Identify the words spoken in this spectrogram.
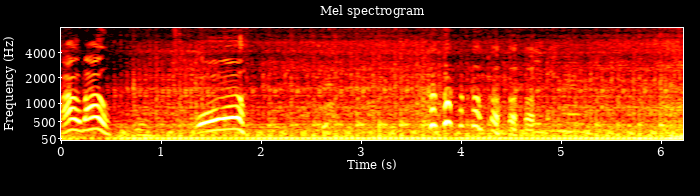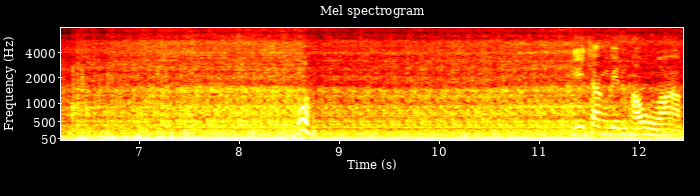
เบาเบาโอ้โอ้ นี่ช่างวินเผาหัวครับ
